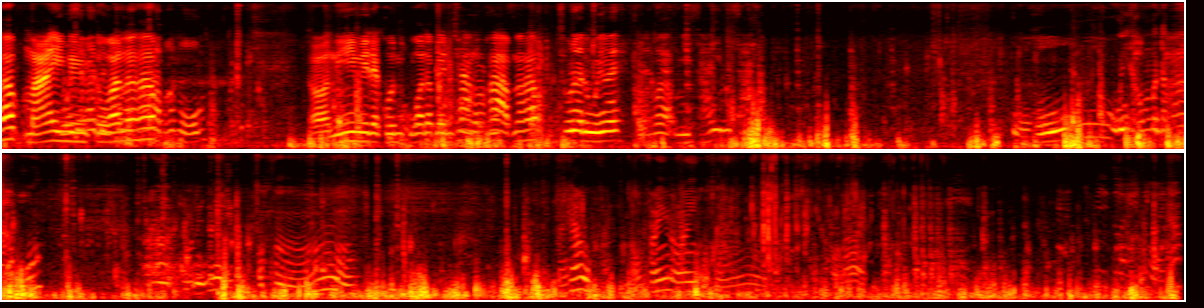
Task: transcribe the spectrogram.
เอาแล้วมาแล้วครับ มาอีกหนึ่งตัวนะครับ ครับผมตอนนี้มีแต่คนกลัวจะเป็นช่างภาพนะครับช่วยเราดูใช่ไหมว่ามีไซส์มีไซส์โอ้โหไม่ธรรมดาครับผมอ่าตัวดูนี้จะนี่กินโอ้โหไหนเล่าเอาไฟหน่อยโอ้โห เขาได้ นี่ตัวนี้สวยนะ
